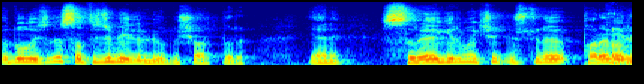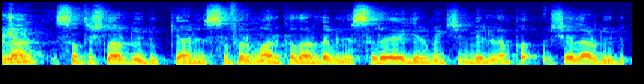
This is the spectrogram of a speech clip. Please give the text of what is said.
ve dolayısıyla satıcı belirliyordu şartları. Yani sıraya girmek için üstüne para Tabii verilen canım. satışlar duyduk. Yani sıfır markalarda bile sıraya girmek için verilen şeyler duyduk.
